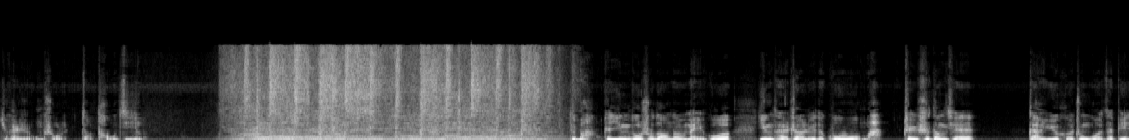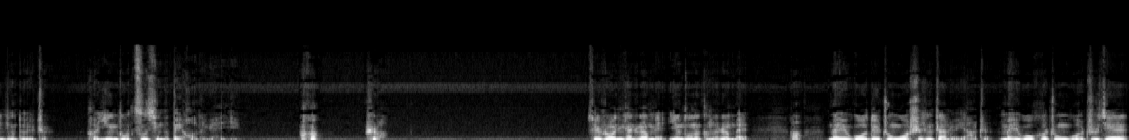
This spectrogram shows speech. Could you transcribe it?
就开始我们说了叫投机了。对吧？这印度受到呢美国印太战略的鼓舞嘛，这也是当前敢于和中国在边境对峙和印度自信的背后的原因，是吧？所以说，你看这个美印度呢，可能认为啊，美国对中国实行战略压制，美国和中国之间，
